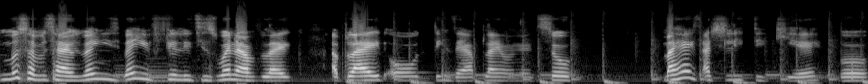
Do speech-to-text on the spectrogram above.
most of the time when you when you feel it is when I've like applied all the things I apply on it. So my hair is actually thick, yeah, but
